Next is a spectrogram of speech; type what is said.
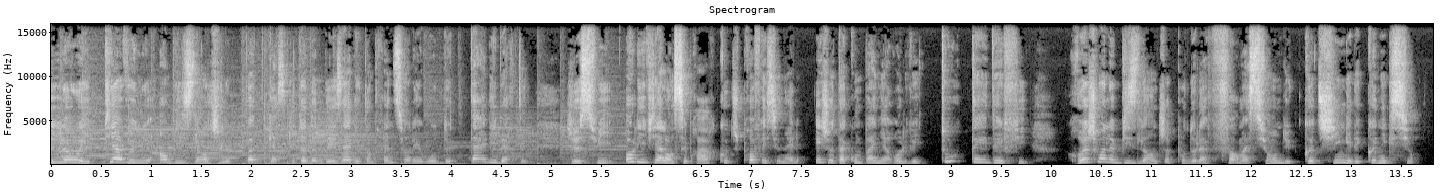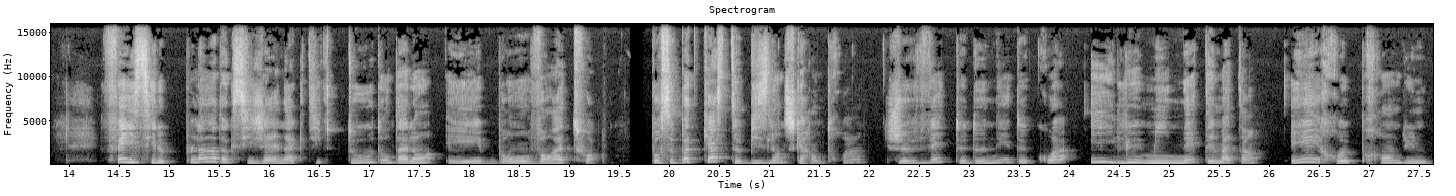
Hello et bienvenue en Bizlange, le podcast qui te donne des ailes et t'entraîne sur les routes de ta liberté. Je suis Olivia Lancebrard, coach professionnel, et je t'accompagne à relever tous tes défis. Rejoins le Bizlange pour de la formation, du coaching et des connexions. Fais ici le plein d'oxygène, active tout ton talent et bon vent à toi. Pour ce podcast Bizlange 43, je vais te donner de quoi illuminer tes matins et reprendre une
